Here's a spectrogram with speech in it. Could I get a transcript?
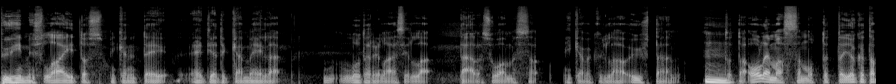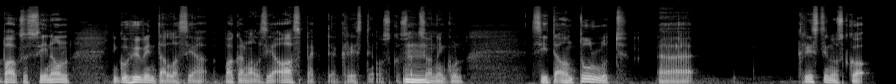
pyhimyslaitos, mikä nyt ei, ei tietenkään meillä luterilaisilla täällä Suomessa ikävä kyllä ole yhtään mm. tota, olemassa, mutta että joka tapauksessa siinä on niin kuin hyvin tällaisia pakanallisia aspekteja kristinuskossa. Mm. Että se on niin kuin, siitä on tullut ää, kristinusko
